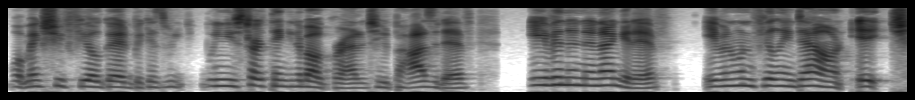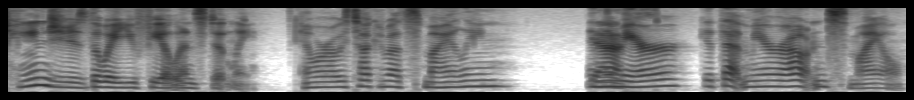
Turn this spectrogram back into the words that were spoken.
What makes you feel good? Because we, when you start thinking about gratitude positive, even in a negative, even when feeling down, it changes the way you feel instantly. And we're always talking about smiling in yes. the mirror. Get that mirror out and smile.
